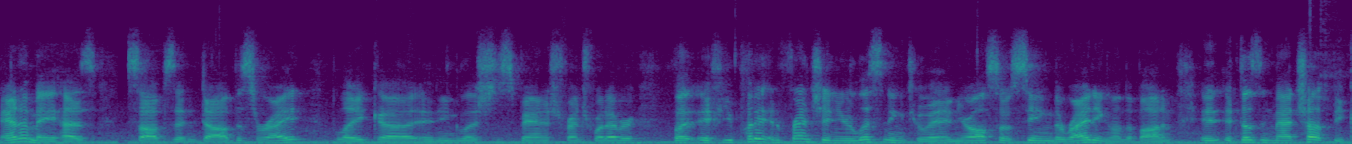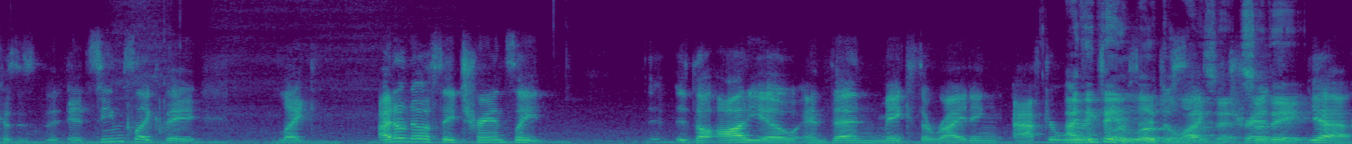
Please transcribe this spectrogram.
anime has subs and dubs, right? Like uh, in English, Spanish, French, whatever. But if you put it in French and you're listening to it and you're also seeing the writing on the bottom, it, it doesn't match up because it's, it seems like they, like, I don't know if they translate the audio and then make the writing afterwards. I think they localize like, it, so they- yeah.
